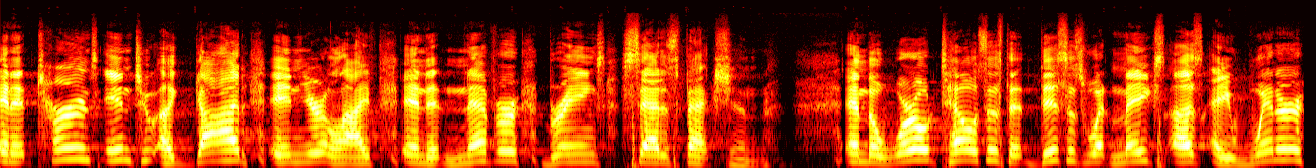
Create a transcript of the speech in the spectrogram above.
And it turns into a God in your life, and it never brings satisfaction. And the world tells us that this is what makes us a winner,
